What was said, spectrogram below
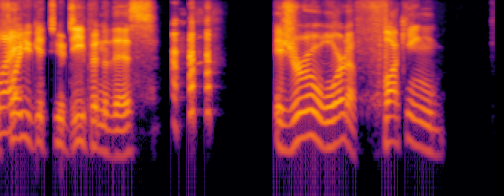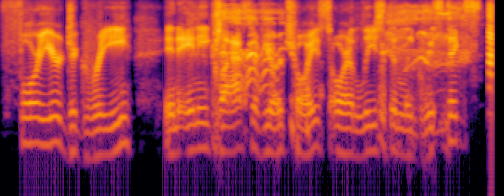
before what? you get too deep into this, is your reward a fucking four year degree in any class of your choice, or at least in linguistics?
